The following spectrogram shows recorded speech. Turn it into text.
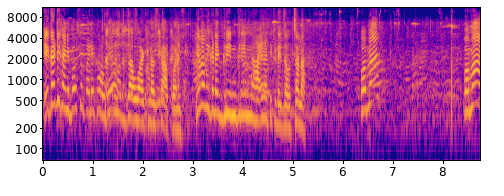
एका ठिकाणी बसून पहिले खाऊ दे मग जाऊ वाटलं असतं आपण. हे बघ इकडे ग्रीन ग्रीन आहे ना तिकडे जाऊ. चला. पमा? पमा?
